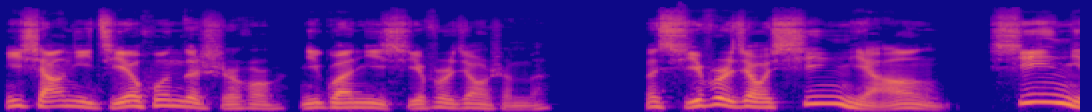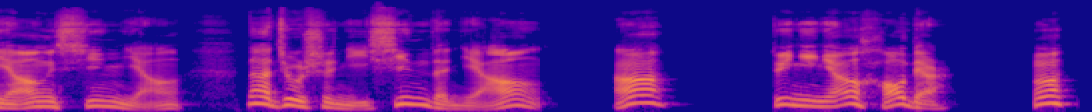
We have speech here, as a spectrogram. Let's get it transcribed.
你想你结婚的时候，你管你媳妇儿叫什么？那媳妇儿叫新娘，新娘，新娘，那就是你新的娘啊！对你娘好点儿啊！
